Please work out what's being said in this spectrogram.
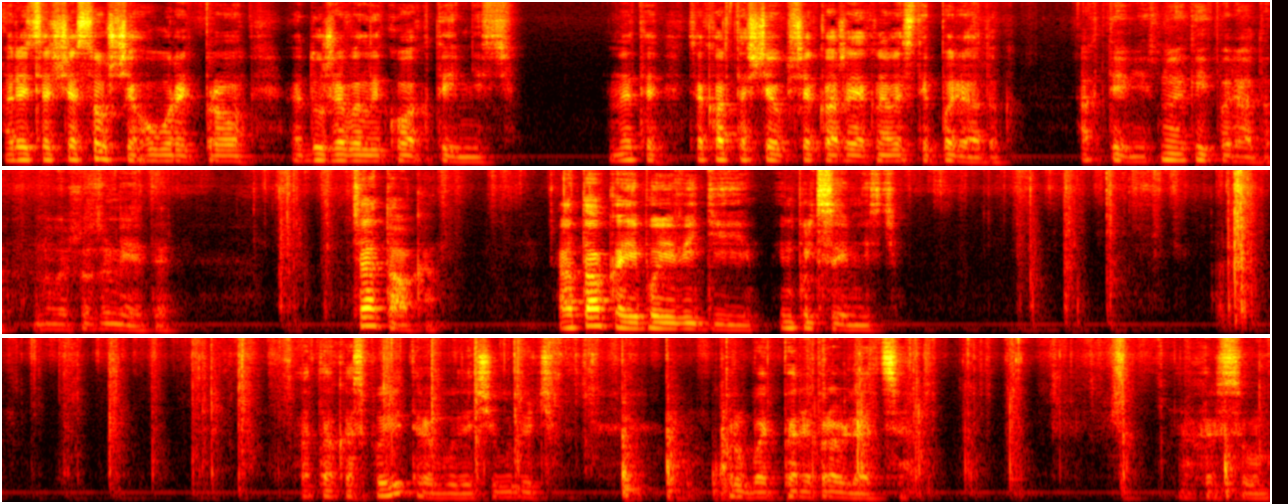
Рицар часов ще говорить про е, дуже велику активність. Знаєте, ця карта ще взагалі каже, як навести порядок. Активність. Ну який порядок? Ну ви ж розумієте. Це атака. Атака і бойові дії. Імпульсивність. Атака з повітря буде, чи будуть пробувати переправлятися на Херсон?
